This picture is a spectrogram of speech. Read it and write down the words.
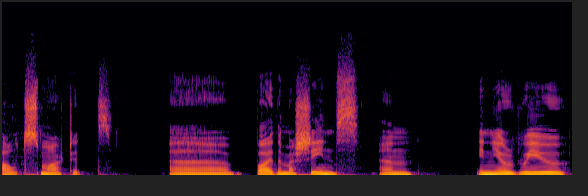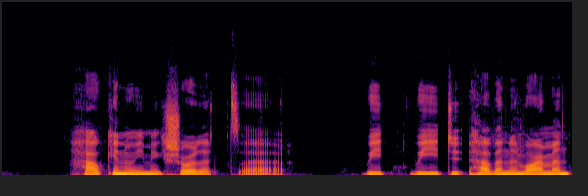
outsmarted uh, by the machines? And in your view, how can we make sure that uh, we we do have an environment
